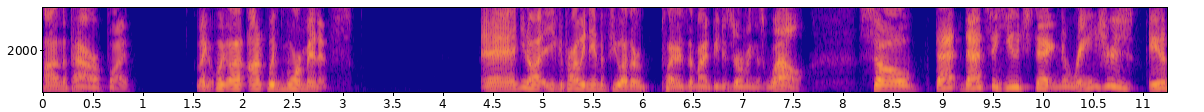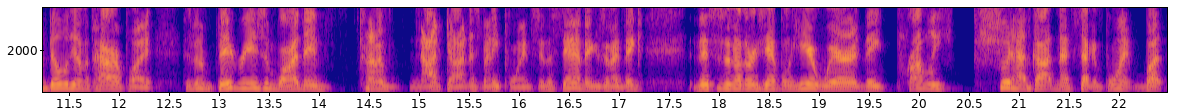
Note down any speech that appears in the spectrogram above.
on the power play, like like on, with more minutes. And you know, you could probably name a few other players that might be deserving as well. So that that's a huge thing. The Rangers' inability on the power play has been a big reason why they've kind of not gotten as many points in the standings. And I think this is another example here where they probably should have gotten that second point. But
